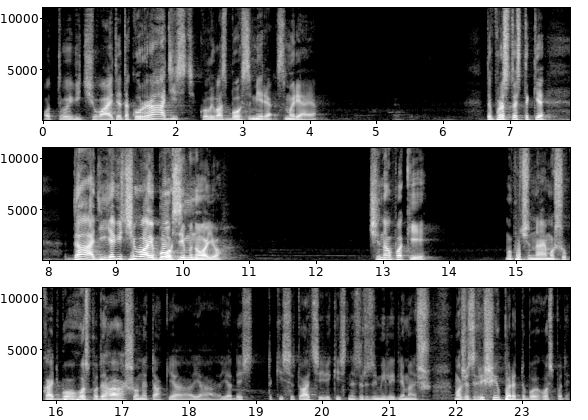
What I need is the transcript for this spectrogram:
от ви відчуваєте таку радість, коли вас Бог смиряє. Це просто ось таке, да, я відчуваю Бог зі мною. Чи навпаки, ми починаємо шукати Бога, Господи, а що не так? Я, я, я десь в такій ситуації, в якійсь незрозумілій для мене. Може, згрішив перед тобою, Господи?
